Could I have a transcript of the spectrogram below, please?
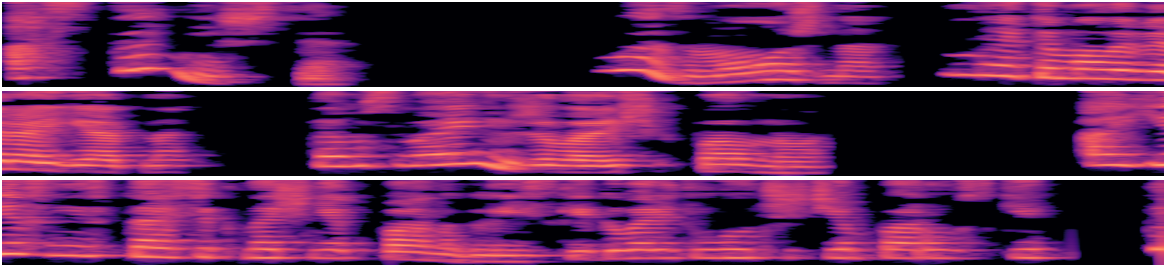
останешься? Возможно, но это маловероятно. Там своих желающих полно. А если Стасик начнет по-английски говорить лучше, чем по-русски, ты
